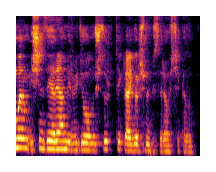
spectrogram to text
Umarım işinize yarayan bir video olmuştur. Tekrar görüşmek üzere. Hoşçakalın.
